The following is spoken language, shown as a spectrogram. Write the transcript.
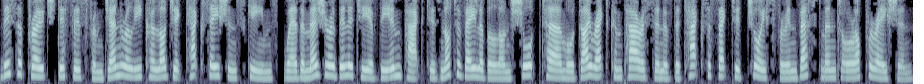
This approach differs from general ecologic taxation schemes, where the measurability of the impact is not available on short-term or direct comparison of the tax-affected choice for investment or operation.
